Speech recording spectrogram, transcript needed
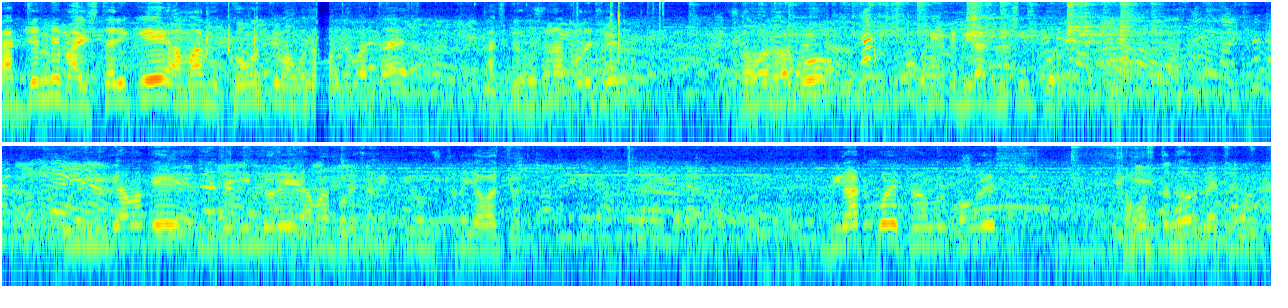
তার জন্যে বাইশ তারিখে আমার মুখ্যমন্ত্রী মমতা বন্দ্যোপাধ্যায় আজকে ঘোষণা করেছেন সহধর্ম উনি একটা বিরাট মিছিল করবেন। উনি নিজে আমাকে নিচে ইন্ডোরে আমার বলেছেন একটি অনুষ্ঠানে যাওয়ার জন্য। বিরাট করে তৃণমূল কংগ্রেস সমস্ত ধর্মের সমস্ত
